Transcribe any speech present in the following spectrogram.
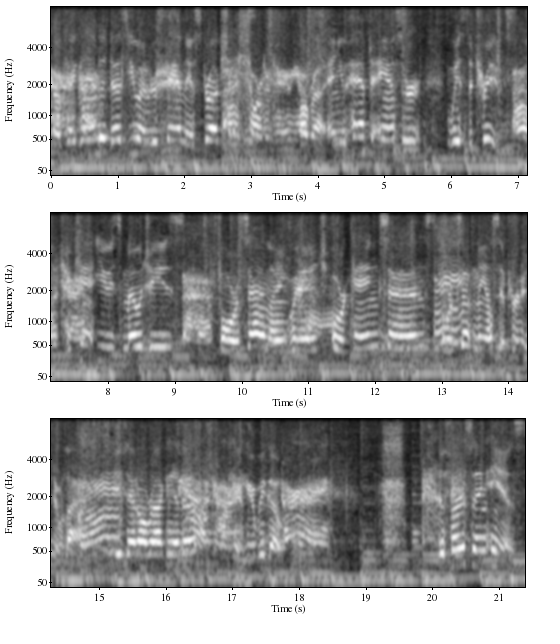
yeah. Okay, Glenda, uh-huh. does you understand the instructions? I sort of do, yeah. All right, and you have to answer with the truth. All the time. You can't use emojis Uh-huh. or sign language or gang signs or something else that Perna don't like. Uh-huh. Is that all right, Glenda? Yeah, I got Okay, it. here we go. All right. The first thing is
